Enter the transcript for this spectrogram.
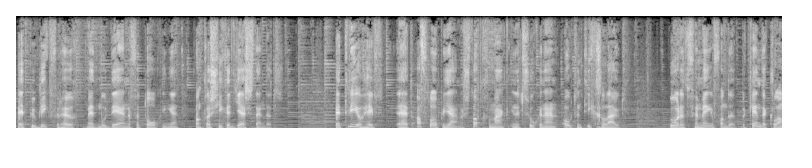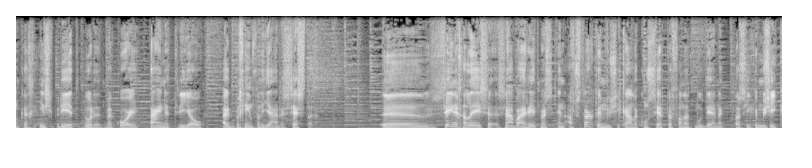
het publiek verheugd met moderne vertolkingen van klassieke jazzstandards. Het trio heeft het afgelopen jaar een stap gemaakt in het zoeken naar een authentiek geluid. Door het vermengen van de bekende klanken geïnspireerd door het McCoy Tyne trio uit het begin van de jaren 60. Uh, Senegalese Saba-ritmes en abstracte muzikale concepten van het moderne klassieke muziek.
